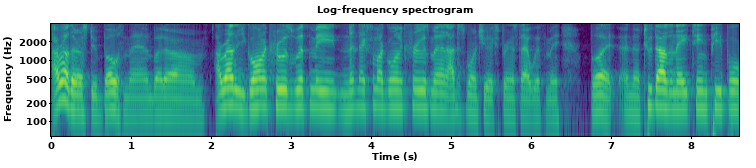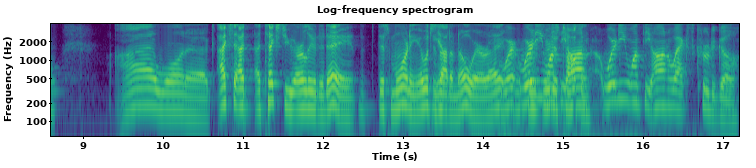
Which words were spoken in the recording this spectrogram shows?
I'd rather us do both, man. But um, I'd rather you go on a cruise with me. Next time I go on a cruise, man, I just want you to experience that with me. But in uh, 2018, people, I want to. Actually, I, I texted you earlier today, this morning. It was just Yep. out of nowhere, right? Where, where do you want the on? Where do you want the on wax crew to go?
